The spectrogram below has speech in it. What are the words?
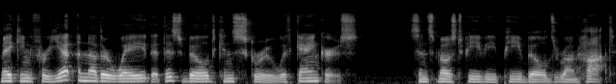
making for yet another way that this build can screw with gankers, since most PvP builds run hot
